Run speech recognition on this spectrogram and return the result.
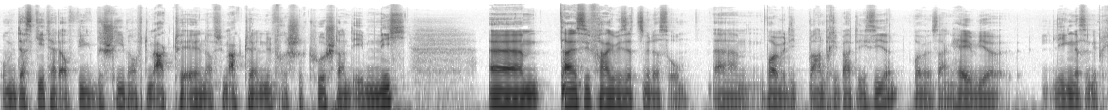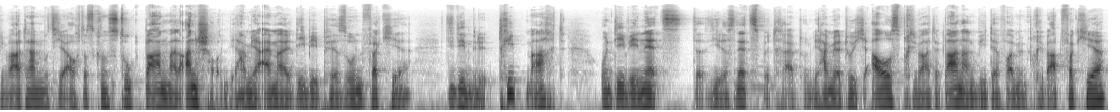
und das geht halt auch, wie beschrieben, auf dem aktuellen, auf dem aktuellen Infrastrukturstand eben nicht. Ähm, dann ist die Frage, wie setzen wir das um? Ähm, wollen wir die Bahn privatisieren? Wollen wir sagen, hey, wir legen das in die private Hand, muss ich ja auch das Konstrukt Bahn mal anschauen. Wir haben ja einmal DB Personenverkehr, die den Betrieb macht und DB Netz, die das Netz betreibt. Und wir haben ja durchaus private Bahnanbieter, vor allem im Privatverkehr,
